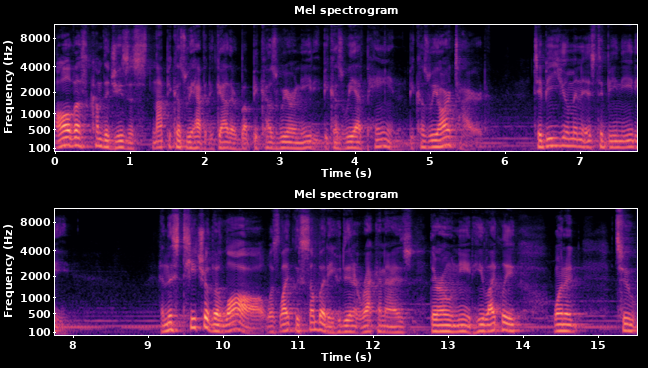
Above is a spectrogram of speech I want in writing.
All of us come to Jesus not because we have it together, but because we are needy, because we have pain, because we are tired. To be human is to be needy. And this teacher of the law was likely somebody who didn't recognize their own need. He likely wanted to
